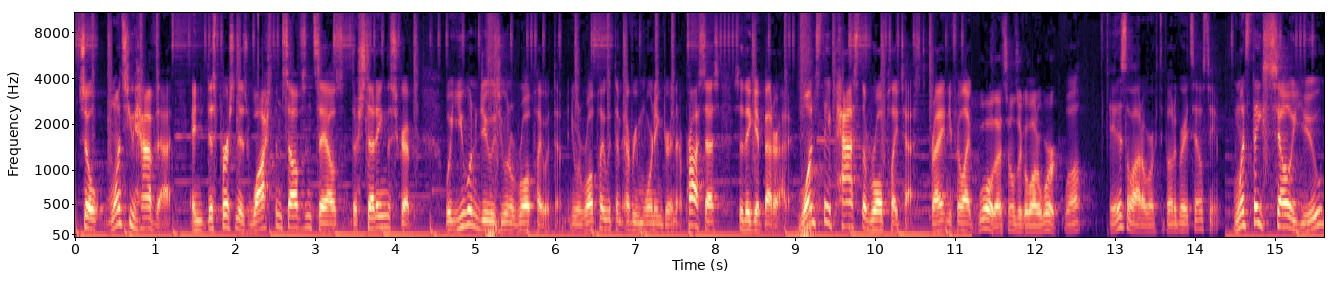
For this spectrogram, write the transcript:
So once you have that, and this person has washed themselves in sales, they're studying the script, what you want to do is you want to role play with them. And you want to role play with them every morning during that process so they get better at it. Once they pass the role play test, right? And if you're like, Whoa, that sounds like a lot of work. well, it is a lot of work to build a great sales team. Once they sell you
